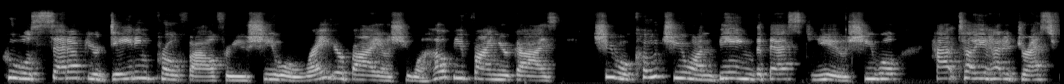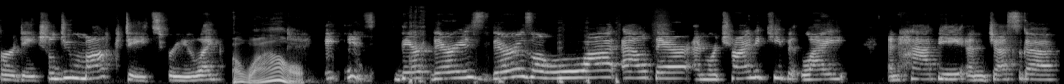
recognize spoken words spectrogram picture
who will set up your dating profile for you. She will write your bio. She will help you find your guys. She will coach you on being the best you. She will ha- tell you how to dress for a date. She'll do mock dates for you. Like Oh, wow. it, it's there there is there is a lot out there and we're trying to keep it light and happy and jessica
